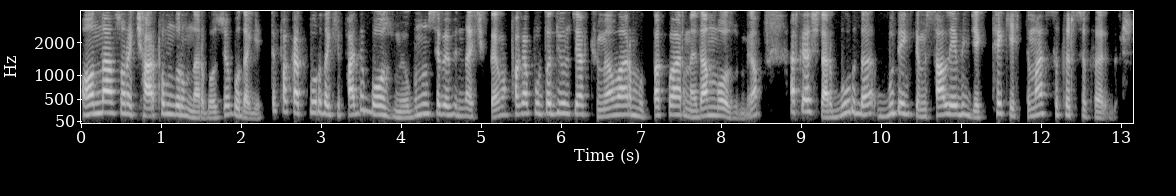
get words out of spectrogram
Ondan sonra çarpım durumları bozuyor. Bu da gitti. Fakat buradaki ifade bozmuyor. Bunun sebebini de açıklayamam. Fakat burada diyoruz ya küme var, mutlak var. Neden bozmuyor? Arkadaşlar burada bu denklemi sağlayabilecek tek ihtimal 0 sıfırdır.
